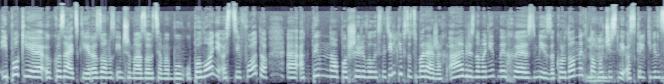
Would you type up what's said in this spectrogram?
І поки Козацький разом з іншими азовцями був у полоні, ось ці фото е, активно поширювались не тільки в соцмережах, а й в різноманітних е, змі закордонних, в тому числі, оскільки він ці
